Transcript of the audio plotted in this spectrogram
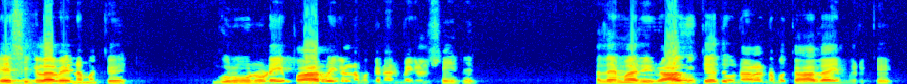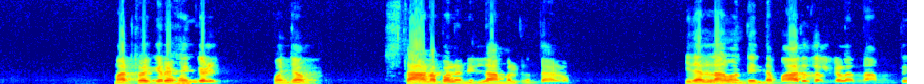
பேசிக்கலாகவே நமக்கு குருவனுடைய பார்வைகள் நமக்கு நன்மைகள் செய்து அதே மாதிரி ராகு கேதுவனால நமக்கு ஆதாயம் இருக்குது மற்ற கிரகங்கள் கொஞ்சம் ஸ்தான பலன் இல்லாமல் இருந்தாலும் இதெல்லாம் வந்து இந்த மாறுதல்கள் எல்லாம் வந்து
